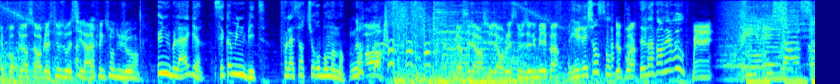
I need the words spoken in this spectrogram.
et pour clore sur Robles News, voici la réflexion du jour. Une blague, c'est comme une bite. Faut la sortir au bon moment. Merci d'avoir suivi les Robles News et n'oubliez pas. Rire et chanson. Deux points. Désinformez-vous. Rire et chanson.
